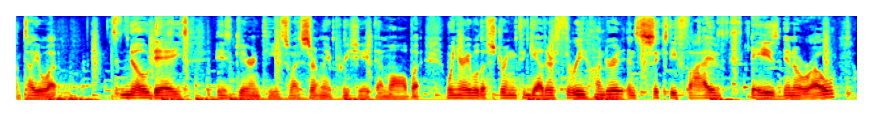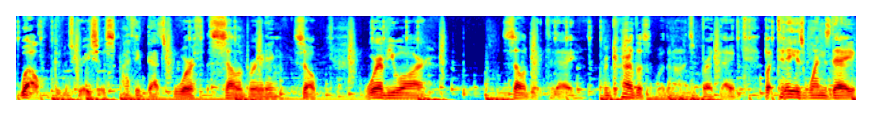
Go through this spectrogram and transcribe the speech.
I'll tell you what, no day is guaranteed, so I certainly appreciate them all. But when you're able to string together 365 days in a row, well, goodness gracious, I think that's worth celebrating. So, wherever you are, celebrate today, regardless of whether or not it's a birthday. But today is Wednesday,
